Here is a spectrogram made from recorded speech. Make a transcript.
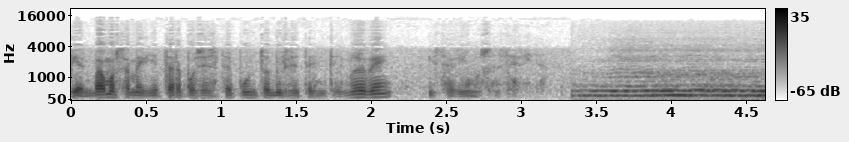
Bien, vamos a meditar pues este punto 1079 y seguimos enseguida.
